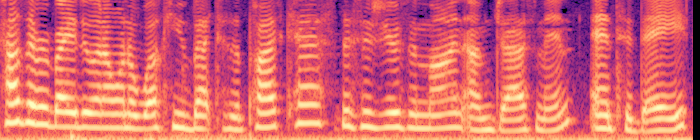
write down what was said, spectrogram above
How's everybody doing? I want to welcome you back to the podcast. This is yours and mine. I'm Jasmine, and today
